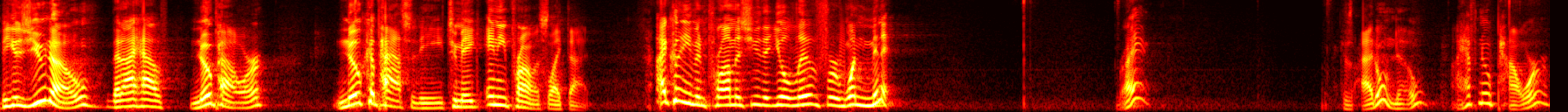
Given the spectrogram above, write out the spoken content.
Because you know that I have no power, no capacity to make any promise like that. I couldn't even promise you that you'll live for one minute. Right? Because I don't know. I have no power.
